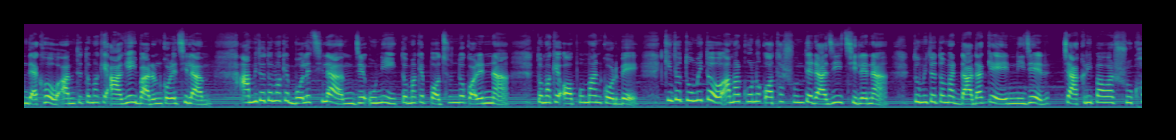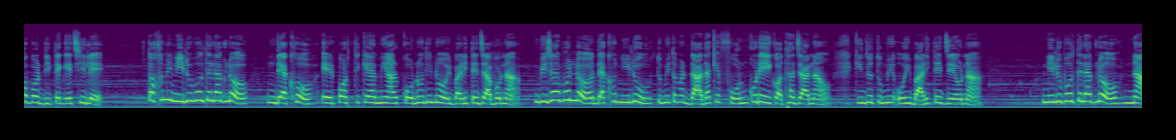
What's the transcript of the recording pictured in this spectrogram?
দেখো, আমি তো তোমাকে আগেই বারণ করেছিলাম। আমি তো তোমাকে বলেছিলাম যে উনি তোমাকে পছন্দ করেন না, তোমাকে অপমান করবে। কিন্তু তুমি তো আমার কোনো কথা শুনতে রাজিই ছিলে না। তুমি তো তোমার দাদাকে নিজের চাকরি পাওয়ার সুখবর দিতে গেছিলে। তখনই নীলু বলতে লাগল, দেখো, এরপর থেকে আমি আর কোনোদিনও ওই বাড়িতে যাব না। বিজয় বলল, দেখো নীলু, তুমি তোমার দাদাকে ফোন করে এই কথা জানাও, কিন্তু তুমি ওই বাড়িতে যেও না। নীলু বলতে লাগল, না,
